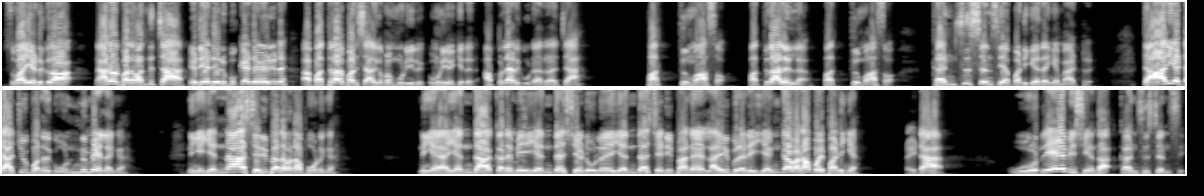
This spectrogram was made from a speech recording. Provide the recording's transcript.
சும்மா எடுக்கிறான் நாடோல் படம் வந்துச்சா? எடு எடு புக் எடு எடு பத்து நாள் படிச்சு அதுக்கப்புறம் மூடி முடி மூடி வைக்கிறது. அப்படிலாம் இருக்கக்கூடாது ராஜா. பத்து மாதம் பத்து நாள் இல்லை பத்து மாதம் கன்சிஸ்டன்சியாக படிக்கிறது இங்கே மேட்ரு டார்கெட் அச்சீவ் பண்ணுறதுக்கு ஒன்றுமே இல்லைங்க. நீங்கள் என்ன ஸ்டடி பிளான் வேணால் போடுங்க. நீங்கள் எந்த அகாடமி எந்த ஷெடியூலு எந்த ஸ்டடி பிளான் லைப்ரரி எங்கே வேணால் போய் படிங்க. ரைட்டா ஒரே விஷயந்தான் கன்சிஸ்டன்சி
